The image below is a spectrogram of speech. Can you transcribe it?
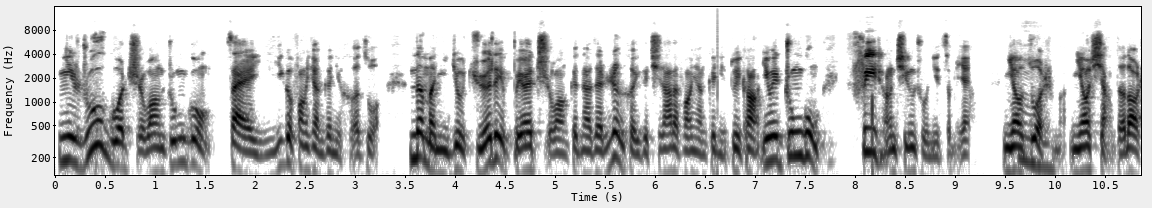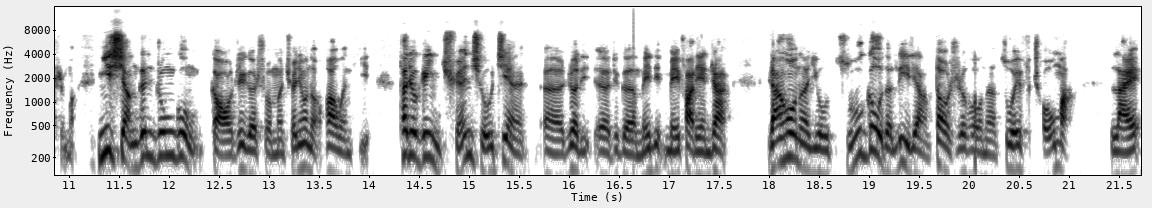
你如果指望中共在一个方向跟你合作，那么你就绝对不要指望跟他在任何一个其他的方向跟你对抗，因为中共非常清楚你怎么样。你要做什么？你要想得到什么？你想跟中共搞这个什么全球暖化问题，他就给你全球建呃热力呃这个煤煤发电站，然后呢有足够的力量，到时候呢作为筹码来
